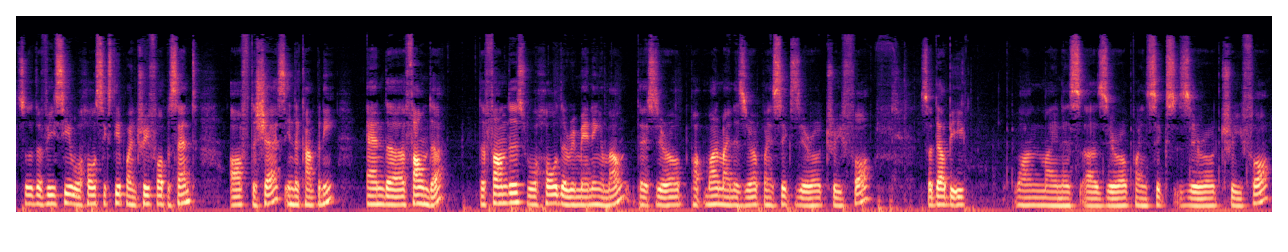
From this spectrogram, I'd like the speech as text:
So the VC will hold 60.34% of the shares in the company, and the founder, the founders will hold the remaining amount, that's 0, 1 minus 0 0.6034, so that'll be 1 minus, uh, 0 0.6034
